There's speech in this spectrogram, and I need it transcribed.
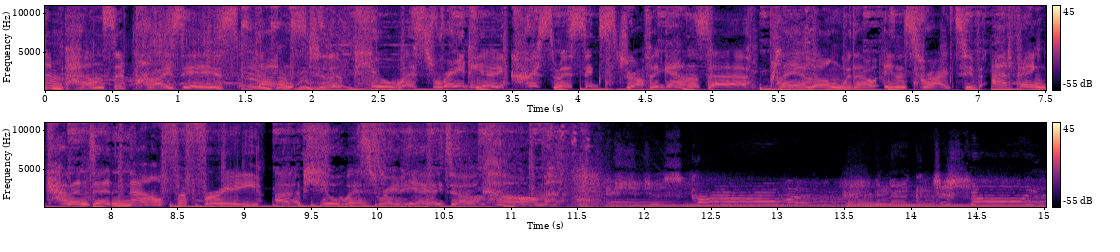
£3,000 of prizes. Thanks to the Pure West Radio Christmas Extravaganza. Play along with our interactive advent calendar now for free at purewestradio.com. You should just come over and I can just show you.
